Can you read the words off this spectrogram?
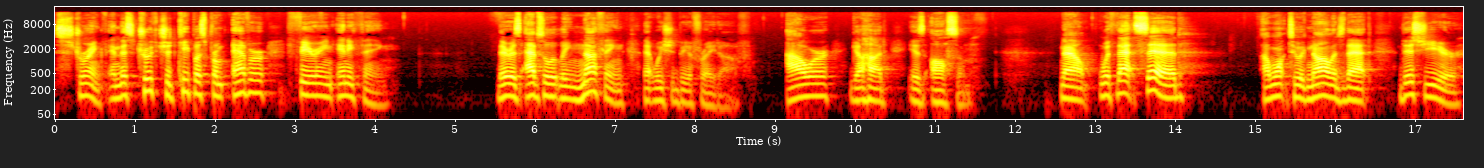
strength, and this truth should keep us from ever fearing anything. There is absolutely nothing that we should be afraid of. Our God is awesome. Now, with that said, I want to acknowledge that this year,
